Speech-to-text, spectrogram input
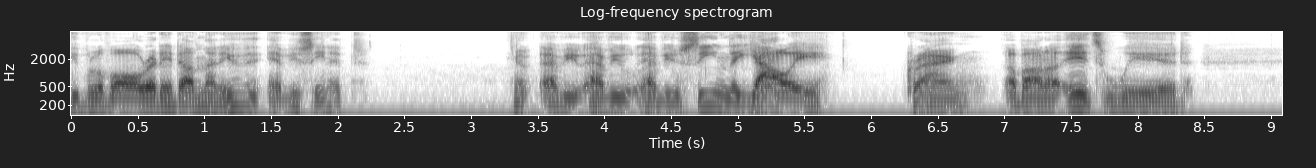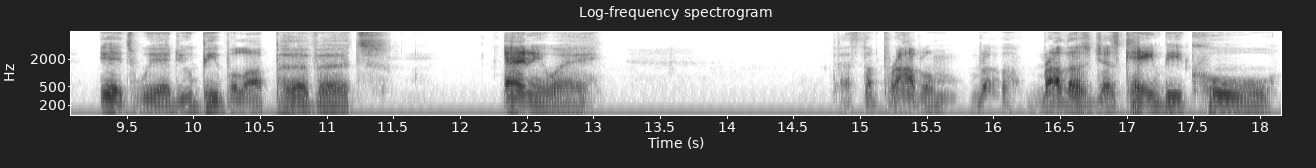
People have already done that. Have you seen it? Have you have you have you seen the Yowie crying about it? It's weird. It's weird. You people are perverts. Anyway, that's the problem. Brothers just can't be cool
